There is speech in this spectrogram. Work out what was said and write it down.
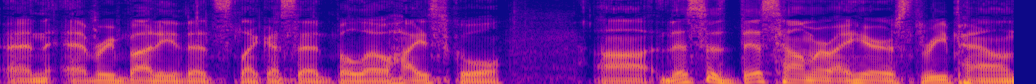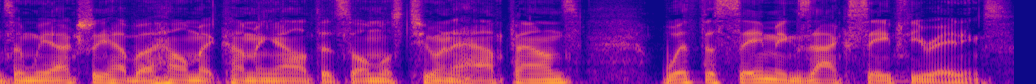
and everybody that's, like I said, below high school. Uh, this is this helmet right here is three pounds, and we actually have a helmet coming out that's almost two and a half pounds with the same exact safety ratings.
